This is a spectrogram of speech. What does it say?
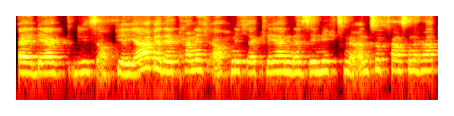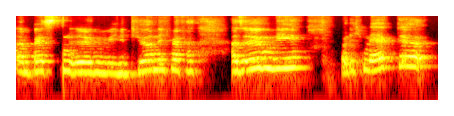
Äh, der, die ist auch vier Jahre, der kann ich auch nicht erklären, dass sie nichts mehr anzufassen hat. Am besten irgendwie die Tür nicht mehr fassen. Also irgendwie, und ich merkte,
